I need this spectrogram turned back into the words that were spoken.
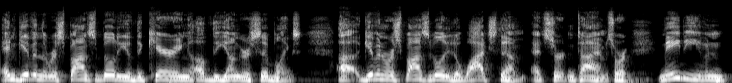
and given the responsibility of the caring of the younger siblings, uh, given responsibility to watch them at certain times, or maybe even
